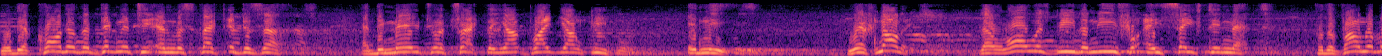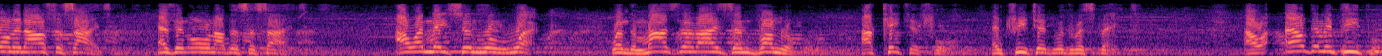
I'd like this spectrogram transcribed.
will be accorded the dignity and respect it deserves and be made to attract the young, bright young people it needs. We acknowledge there will always be the need for a safety net, for the vulnerable in our society, as in all other societies. Our nation will work when the marginalized and vulnerable are catered for and treated with respect. Our elderly people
